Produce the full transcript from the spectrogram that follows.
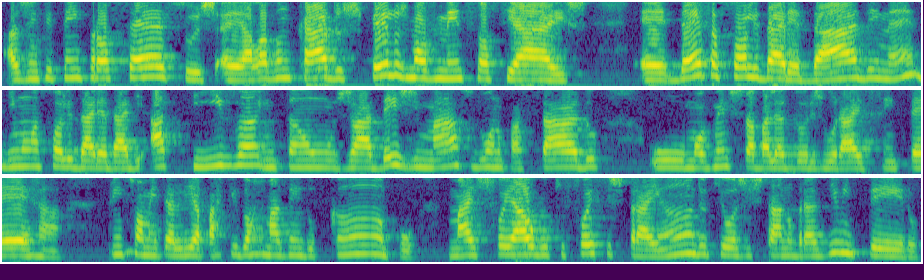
A gente tem processos é, alavancados pelos movimentos sociais é, dessa solidariedade, né? De uma solidariedade ativa. Então, já desde março do ano passado, o Movimento dos Trabalhadores Rurais Sem Terra principalmente ali a partir do armazém do campo, mas foi algo que foi se espraiando e que hoje está no Brasil inteiro,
